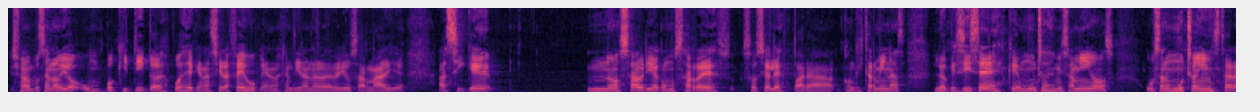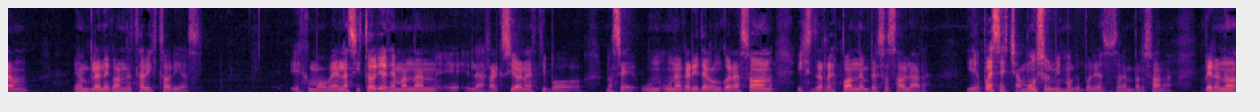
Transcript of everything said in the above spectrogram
Yo me puse novio un poquitito después de que naciera Facebook. En Argentina no lo debería usar nadie. Así que no sabría cómo usar redes sociales para conquistar minas. Lo que sí sé es que muchos de mis amigos usan mucho Instagram en plan de contestar historias. Es como ven las historias, le mandan eh, las reacciones, tipo, no sé, un- una carita con corazón, y si te responde empezás a hablar. Y después es chamullo el mismo que podrías usar en persona. Pero no,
